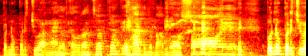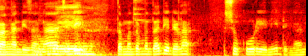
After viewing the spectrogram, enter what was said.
penuh perjuangan Ya, kalau orang Jawa bilang prihatin Pak Poso ya. penuh perjuangan di sana Luwe. jadi teman-teman tadi adalah syukuri ini dengan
